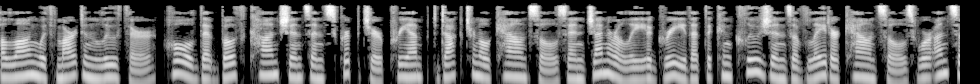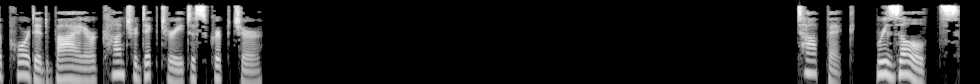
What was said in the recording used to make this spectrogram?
along with Martin Luther, hold that both conscience and scripture preempt doctrinal councils and generally agree that the conclusions of later councils were unsupported by or contradictory to scripture. Results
